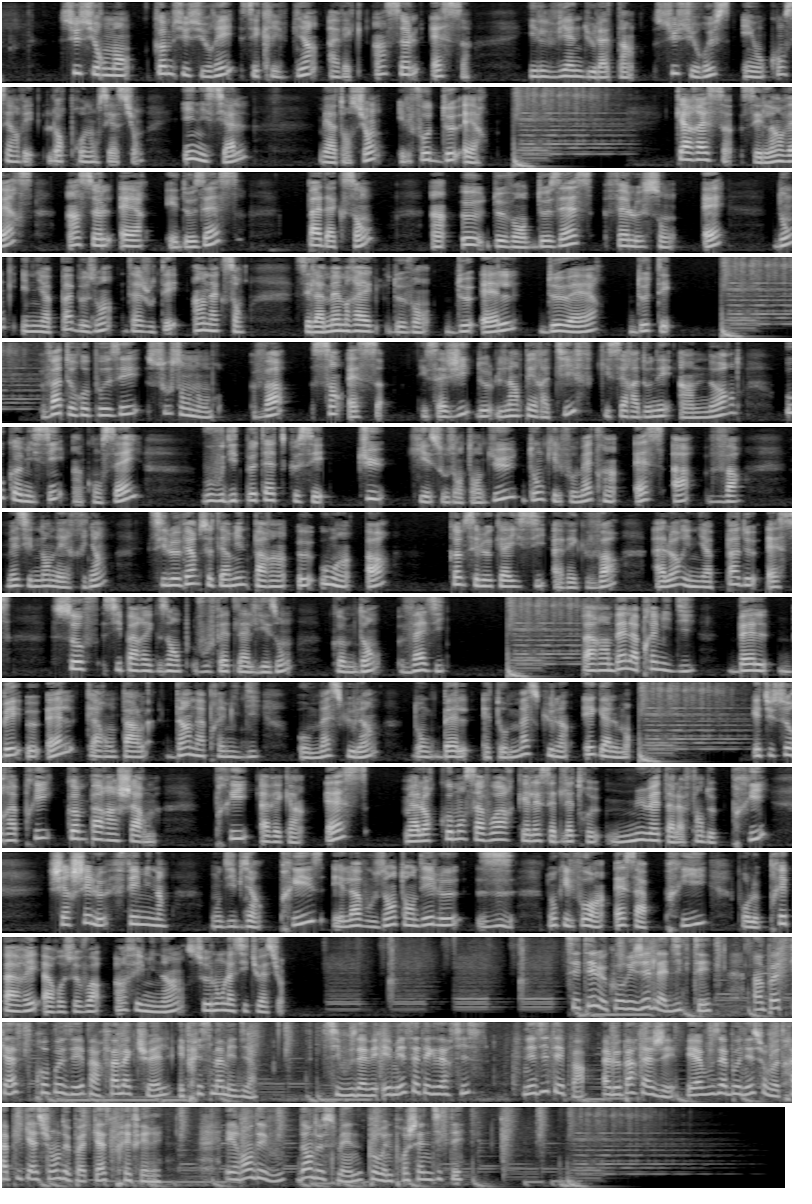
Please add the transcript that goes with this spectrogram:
Susurrement comme susurré s'écrivent bien avec un seul S. Ils viennent du latin susurrus et ont conservé leur prononciation initiale. Mais attention, il faut deux R. Caresse, c'est l'inverse, un seul R et deux S, pas d'accent. Un E devant deux S fait le son est, donc il n'y a pas besoin d'ajouter un accent. C'est la même règle devant deux L, deux R, deux T. Va te reposer sous son ombre. Va sans S. Il s'agit de l'impératif qui sert à donner un ordre ou comme ici un conseil. Vous vous dites peut-être que c'est tu qui est sous-entendu, donc il faut mettre un S à va. Mais il n'en est rien. Si le verbe se termine par un E ou un A, comme c'est le cas ici avec va, alors il n'y a pas de S, sauf si par exemple vous faites la liaison, comme dans vas-y. Par un bel après-midi, belle B-E-L, car on parle d'un après-midi au masculin, donc belle est au masculin également. Et tu seras pris comme par un charme, pris avec un S, mais alors comment savoir quelle est cette lettre muette à la fin de prix Cherchez le féminin. On dit bien prise et là vous entendez le Z. Donc il faut un S à prix pour le préparer à recevoir un féminin selon la situation. C'était le corrigé de la dictée, un podcast proposé par Femme Actuelle et Prisma Media. Si vous avez aimé cet exercice, n'hésitez pas à le partager et à vous abonner sur votre application de podcast préférée. Et rendez-vous dans deux semaines pour une prochaine dictée.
